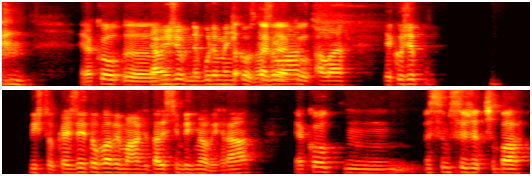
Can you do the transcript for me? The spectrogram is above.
jako, uh, Já vím, že nebudeme nikoho zazovat, jako, ale jakože víš co, každý to v hlavě má, že tady s tím bych měl vyhrát. Jako, mm, myslím si, že třeba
